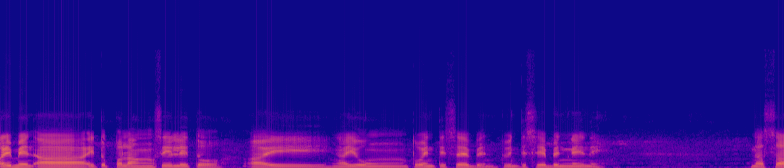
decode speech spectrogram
I mean ah ito palang sili to ay ngayong 27 27 ngayon eh. Nasa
